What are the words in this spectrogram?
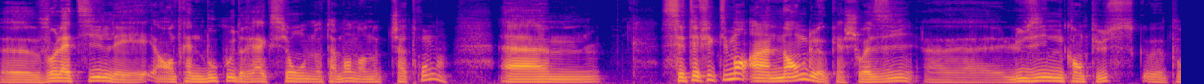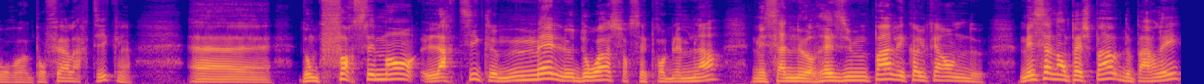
euh, volatiles et entraînent beaucoup de réactions, notamment dans notre chatroom. Euh, c'est effectivement un angle qu'a choisi euh, l'usine Campus euh, pour, pour faire l'article. Euh, donc forcément, l'article met le doigt sur ces problèmes-là, mais ça ne résume pas l'école 42. Mais ça n'empêche pas de parler,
